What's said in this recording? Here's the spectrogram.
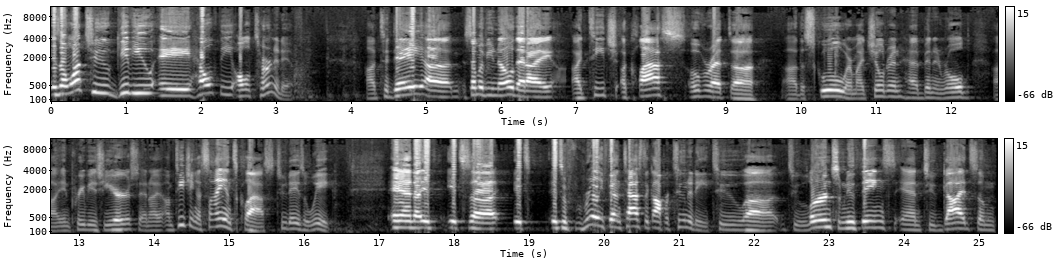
is I want to give you a healthy alternative. Uh, today, uh, some of you know that I, I teach a class over at uh, uh, the school where my children had been enrolled uh, in previous years, and I, I'm teaching a science class two days a week. And it, it's, it's, it's a really fantastic opportunity to, uh, to learn some new things and to guide some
